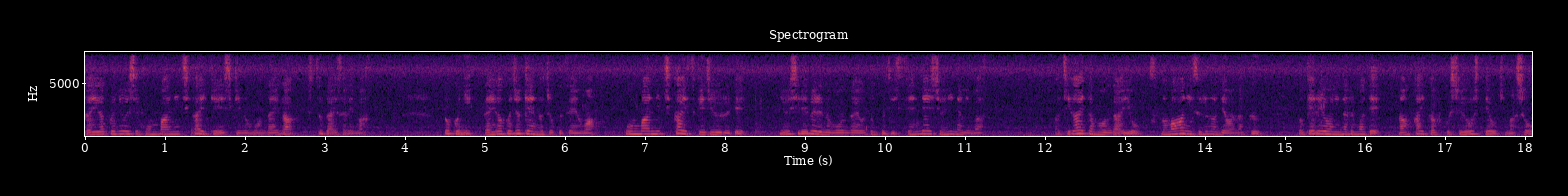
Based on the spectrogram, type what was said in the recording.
大学入試本番に近い形式の問題が出題されます 特に大学受験の直前は本番に近いスケジュールで入試レベルの問題を解く実践練習になります間違えた問題をそのままにするのではなく解けるようになるまで何回か復習をしておきましょう。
